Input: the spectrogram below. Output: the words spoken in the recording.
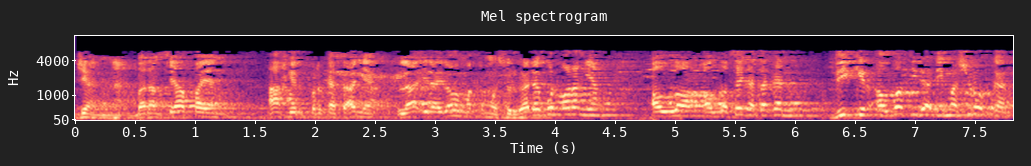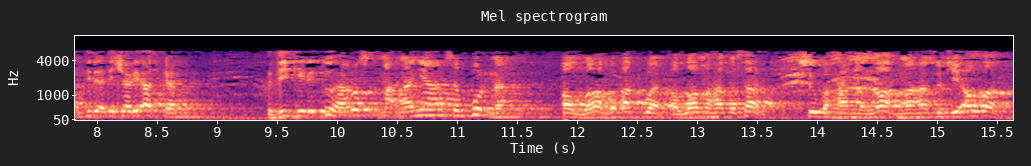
jannah. Barang siapa yang akhir perkataannya la ilaha illallah maka masuk surga. Adapun orang yang Allah Allah saya katakan zikir Allah tidak dimasyruhkan, tidak disyariatkan. Zikir itu harus maknanya sempurna. Allahu Akbar, Allah Maha Besar. Subhanallah, Maha Suci Allah.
